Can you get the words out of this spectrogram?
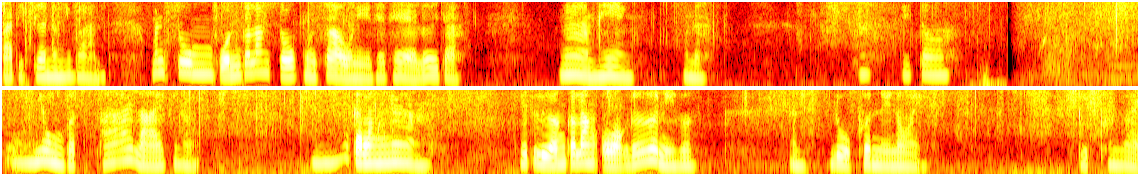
ปัดอีกเดือนนึงยู่บ้าน มันซุ่มฝนกำลังตกเหมือเสานี่แท้ๆเลยจ้ะ งามแห้งนั่นนะอะ ไปต่อยุ่งกับหลายหลายพี่น้องกำลังงามเห็ดเหลืองกำลังออกเด้อนี่เพิ่งอันลูกเพิ่นหน่อยๆปิดเพิ่นไว้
